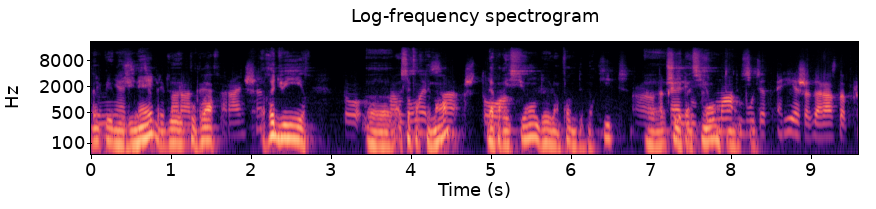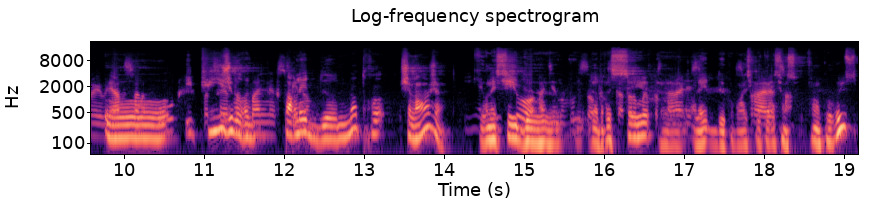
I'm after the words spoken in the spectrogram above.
on peut imaginer de pouvoir réduire euh, assez fortement l'apparition de l'enfant de Burkitt euh, chez les patients. Euh, et puis, je voudrais parler de notre challenge qu'on essaie d'adresser euh, à l'aide de coopération franco-russe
